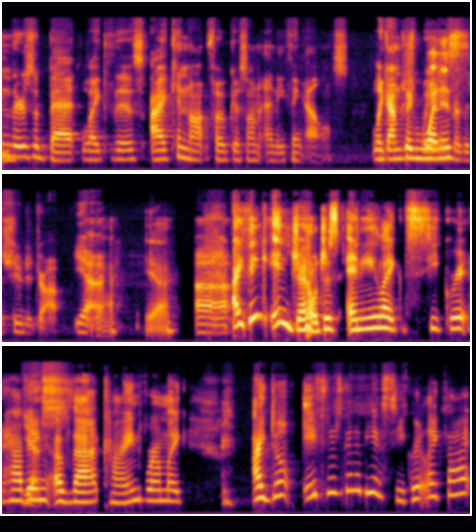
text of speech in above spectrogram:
When there's a bet like this, I cannot focus on anything else. Like I'm just Like, waiting is- for the shoe to drop. Yeah. yeah. Yeah. Uh, I think in general, just any like secret having Yes. of that kind where I'm like, I don't, if there's going to be a secret like that,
